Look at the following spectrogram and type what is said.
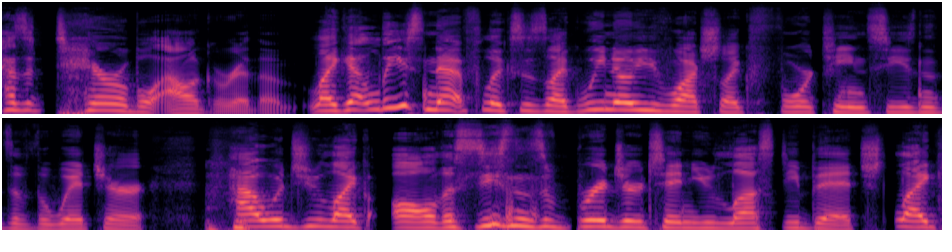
has a terrible algorithm. Like at least Netflix is like, we know you've watched like 14 seasons of The Witcher. How would you like all the seasons of Bridgerton, you lusty bitch? Like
